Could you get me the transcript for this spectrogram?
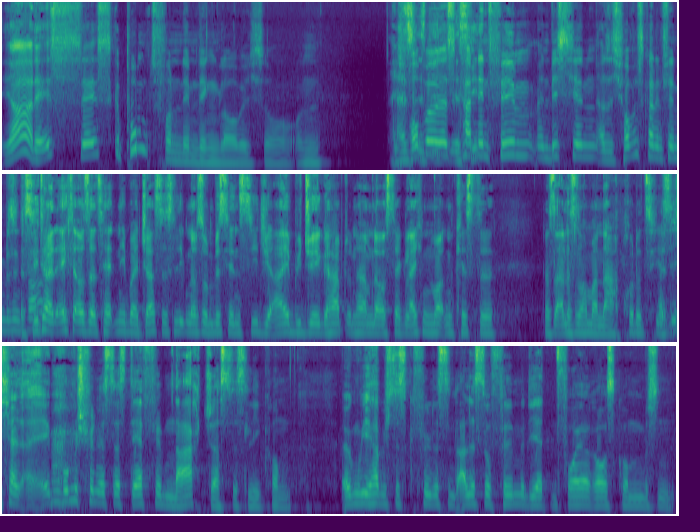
ja, der ist, der ist gepumpt von dem Ding, glaube ich, so. Und ich Es- hoffe, es- es, es kann sieht- den Film ein bisschen, also ich hoffe, es kann den Film ein bisschen Es sieht halt echt aus, als hätten die bei Justice League noch so ein bisschen CGI-Budget gehabt und haben da aus der gleichen Mottenkiste das alles nochmal nachproduziert. Was ich halt äh, komisch finde, ist, dass der Film nach Justice League kommt. Irgendwie habe ich das Gefühl, das sind alles so Filme, die hätten vorher rauskommen müssen,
